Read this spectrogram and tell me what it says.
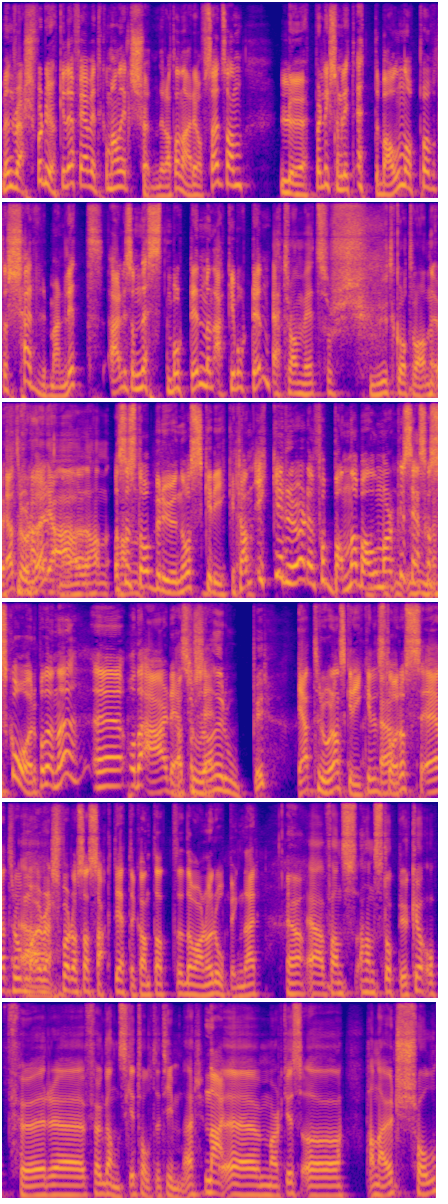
Men Rashford gjør ikke det, for jeg vet ikke om han helt skjønner at han er i offside, så han løper liksom litt etter ballen og på en måte skjermer den litt. Er liksom nesten borti den, men er ikke borti den. Jeg tror han vet så sjukt godt hva han gjør. Jeg tror det. Ja, han, Og så han- står Bruno og skriker til han 'ikke rør den forbanna ballen, Marcus, jeg skal score på denne'. Eh, og det er det Jeg som tror han roper. Jeg tror han skriker eller står oss. Jeg tror Rashford også har sagt i etterkant at det var noe roping der. Ja, for han, han stopper jo ikke opp før, eh, før ganske i tolvte time der, Nei. Uh, Marcus. Og han er jo et skjold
